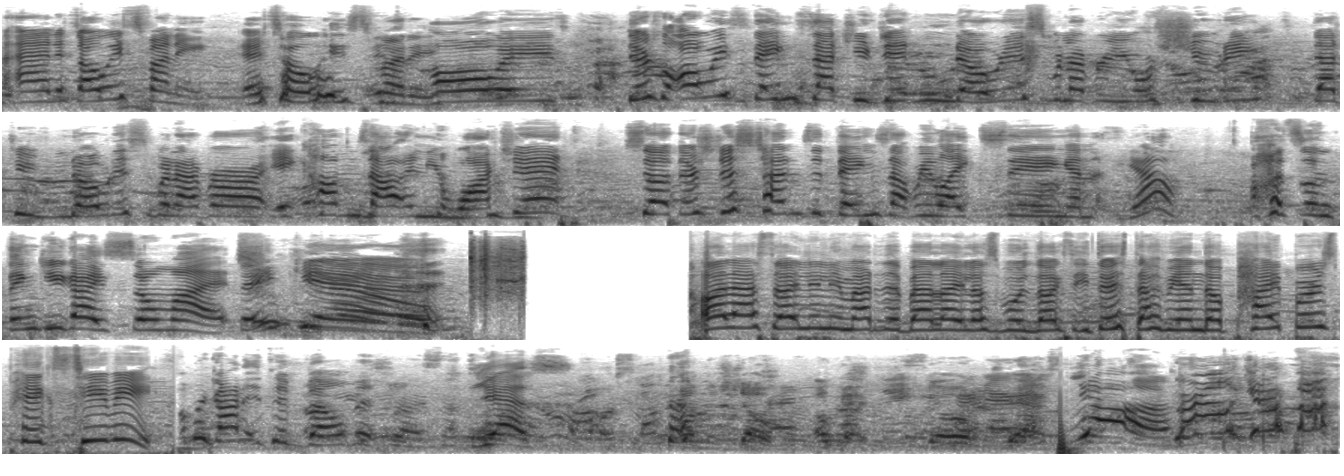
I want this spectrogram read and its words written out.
and it's always funny. It's always funny. always there's always things that you didn't notice whenever you were shooting that you notice whenever it comes out and you watch it. So there's just tons of things that we like seeing and yeah. Awesome. Thank you guys so much. Thank you. Hola, soy Lilimar de Bella y los Bulldogs y tú estás viendo Piper's Picks TV. Oh my god, it's a velvet dress. Yes. on the show. Okay, so yeah. Yeah. Girl, get up on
